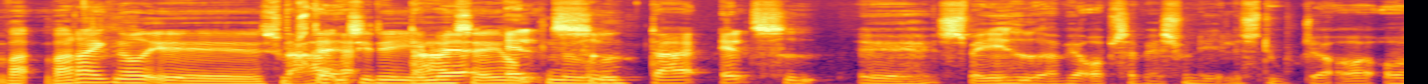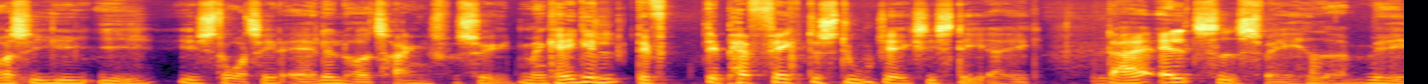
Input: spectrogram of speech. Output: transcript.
var, var der ikke noget øh, substans i det, der Emma er sagde om den? altid, Eller hvad? Der er altid øh, svagheder ved observationelle studier, og også i, i, i stort set alle lodtrækningsforsøg. Man kan ikke, det, det perfekte studie eksisterer ikke. Der er altid svagheder ved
